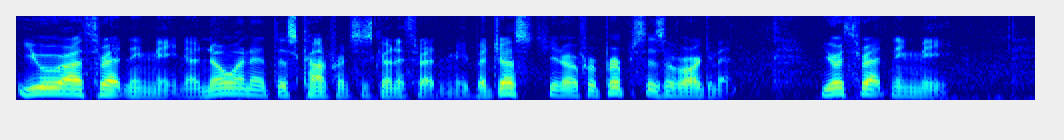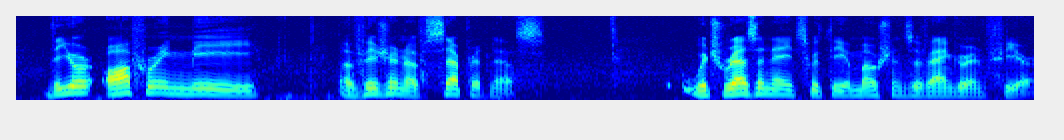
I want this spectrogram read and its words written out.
you are threatening me. Now, no one at this conference is going to threaten me, but just, you know, for purposes of argument, you're threatening me. You're offering me a vision of separateness, which resonates with the emotions of anger and fear.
